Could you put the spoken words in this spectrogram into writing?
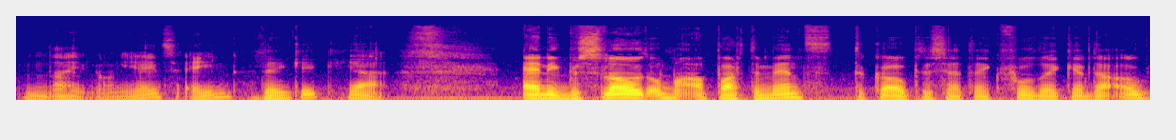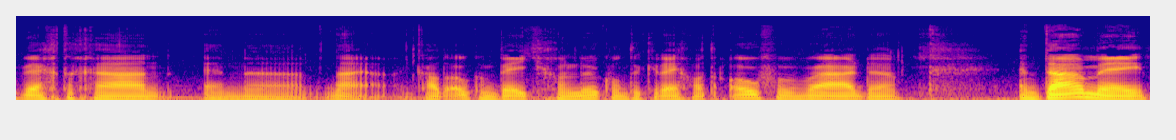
Nee, nog niet eens. één, denk ik. Ja. En ik besloot om mijn appartement te koop te zetten. Ik voelde, ik heb daar ook weg te gaan. En uh, nou ja, ik had ook een beetje geluk, want ik kreeg wat overwaarde. En daarmee,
